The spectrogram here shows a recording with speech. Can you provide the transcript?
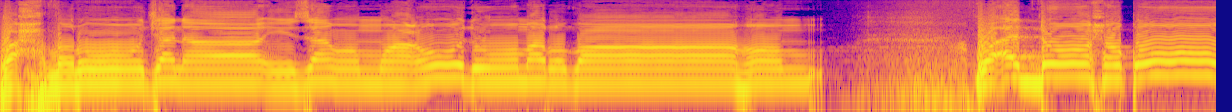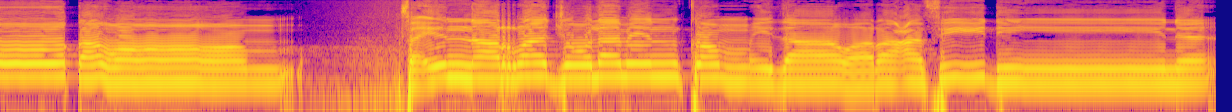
واحضروا جنائزهم وعودوا مرضاهم وأدوا حقوقهم فإن الرجل منكم إذا ورع في دينه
